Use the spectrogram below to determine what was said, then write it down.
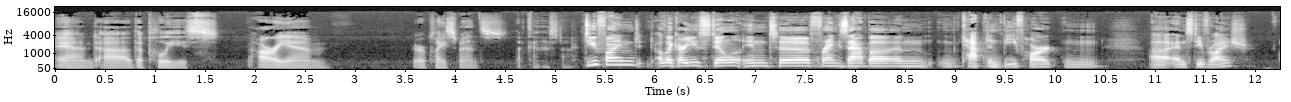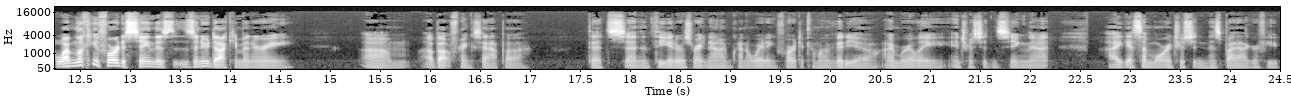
and uh, the Police, REM, the Replacements, that kind of stuff. Do you find like are you still into Frank Zappa and Captain Beefheart and uh, and Steve Reich? Well, I'm looking forward to seeing this. There's a new documentary um, about Frank Zappa that's in theaters right now. I'm kind of waiting for it to come on video. I'm really interested in seeing that. I guess I'm more interested in his biography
